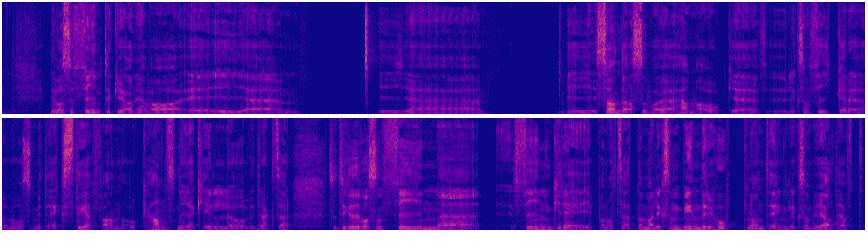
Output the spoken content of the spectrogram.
det var så fint tycker jag när jag var eh, i, eh, i eh, i söndags så var jag hemma och eh, liksom fikade hos mitt ex Stefan och hans nya kille och vi drack så här. Så tycker jag det var en fin, eh, fin grej på något sätt när man liksom binder ihop någonting. Liksom. Vi har alltid haft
